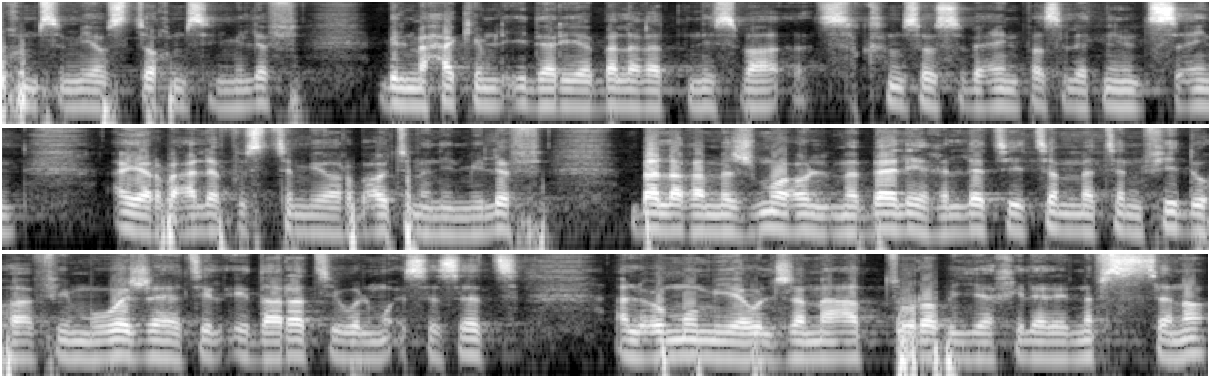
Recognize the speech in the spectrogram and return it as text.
و556 ملف. بالمحاكم الإدارية بلغت نسبة 75.92 أي 4684 ملف. بلغ مجموع المبالغ التي تم تنفيذها في مواجهة الإدارات والمؤسسات العمومية والجماعات الترابية خلال نفس السنة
